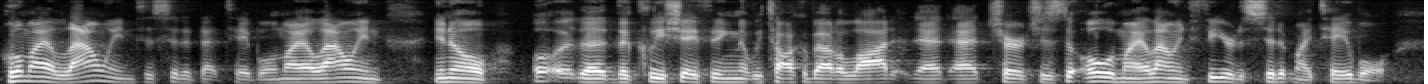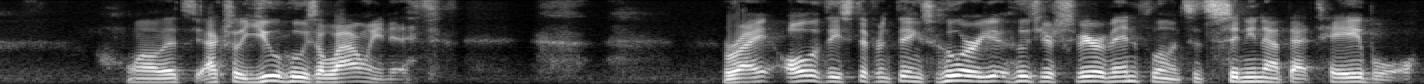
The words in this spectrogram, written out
Who am I allowing to sit at that table? Am I allowing, you know, oh, the, the cliche thing that we talk about a lot at, at church is, to, oh, am I allowing fear to sit at my table? Well, it's actually you who's allowing it. right? All of these different things. Who are you? Who's your sphere of influence that's sitting at that table?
